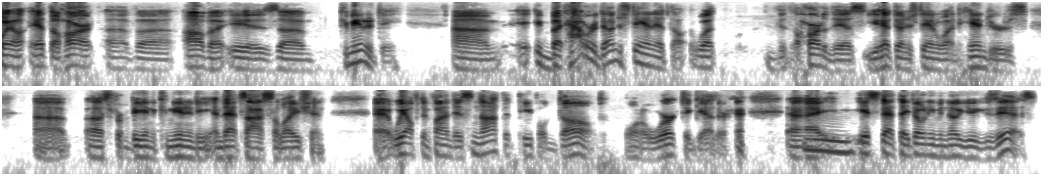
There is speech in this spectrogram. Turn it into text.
Well, at the heart of uh, ABA is um, community. Um, it, but Howard, to understand at the, what the, heart of this, you have to understand what hinders uh, us from being a community, and that's isolation. Uh, we often find that it's not that people don't want to work together; uh, mm. it's that they don't even know you exist.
